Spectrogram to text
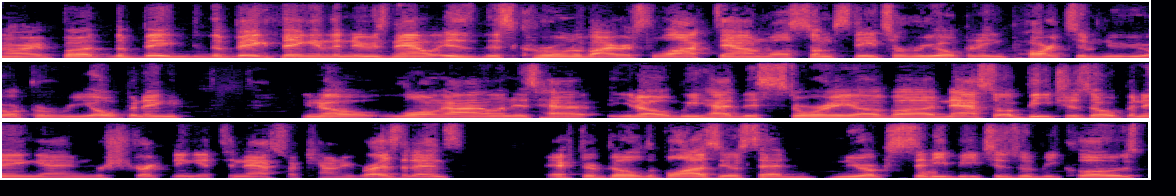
All right, but the big the big thing in the news now is this coronavirus lockdown. While some states are reopening, parts of New York are reopening. You know, Long Island is had. You know, we had this story of uh, Nassau beaches opening and restricting it to Nassau County residents after Bill de Blasio said New York City beaches would be closed.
